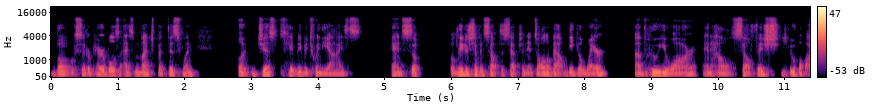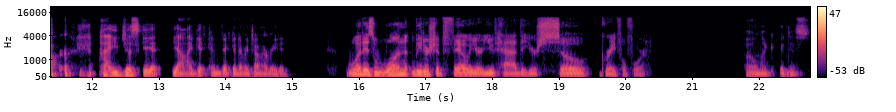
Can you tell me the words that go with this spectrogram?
books that are parables as much, but this one oh, just hit me between the eyes. And so, leadership and self deception. It's all about being aware of who you are and how selfish you are. I just get, yeah, I get convicted every time I read it. What is one leadership failure you've had that you're so grateful for? Oh my goodness.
